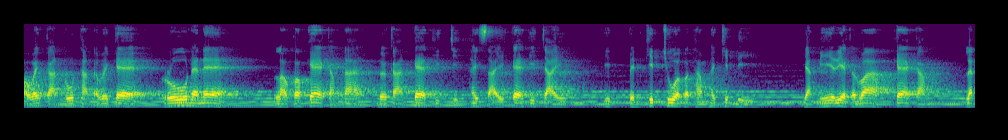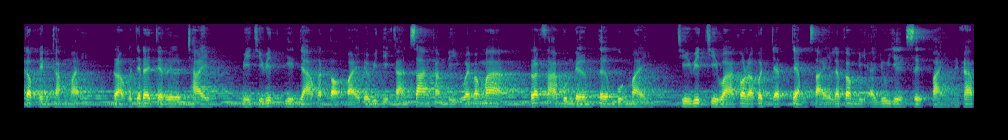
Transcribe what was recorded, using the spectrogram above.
เอาไว้กันรู้ทันเอาไว้แก้ รู้แน่ๆ เราก็แก้กรรมได้ โดยการแก้ที่จิตให้ใส แก้ที่ใจ ที่เป็นคิดชั่วก็ทำให้คิดดี อย่างนี้เรียกกันว่าแก้กรรม และก็เป็นกรรมใหม่ เราก็จะได้เจริญชัย มีชีวิตยืนยาวกันต่อไป โดยวิธีการสร้างกรรมดีไว้มากๆ รักษาบุญเดิมเติมบุญใหม่ ชีวิตชีวาของเราก็จะแจ่มใสแล้วก็มีอายุยืนสืบไปนะครับ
